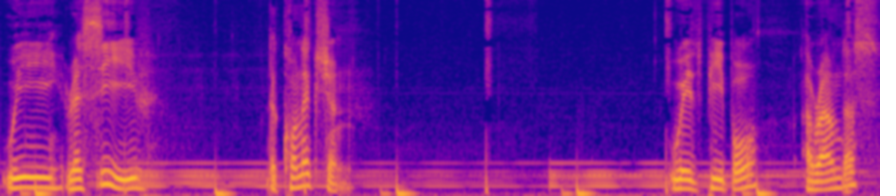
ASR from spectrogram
we receive the connection with people around us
